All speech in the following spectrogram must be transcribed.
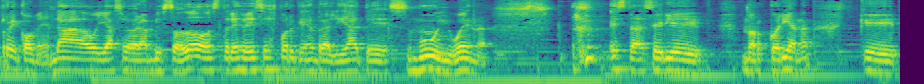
recomendado, ya se lo habrán visto dos, tres veces porque en realidad es muy buena. Esta serie norcoreana que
